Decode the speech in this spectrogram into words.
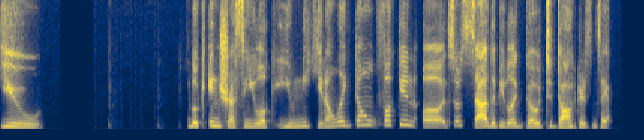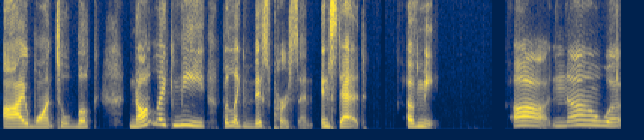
you look interesting you look unique you know like don't fucking uh it's so sad that people like go to doctors and say i want to look not like me but like this person instead of me Ah, oh, no,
